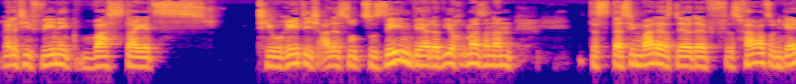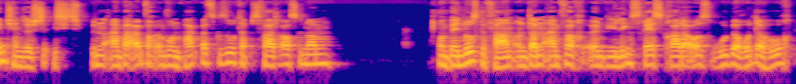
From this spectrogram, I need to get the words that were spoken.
relativ wenig, was da jetzt theoretisch alles so zu sehen wäre oder wie auch immer, sondern das, deswegen war das, der, der, das Fahrrad so ein Gamechanger. Ich, ich bin einfach, einfach irgendwo einen Parkplatz gesucht, habe das Fahrrad rausgenommen und bin losgefahren und dann einfach irgendwie links, rechts, geradeaus, rüber, runter, hoch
